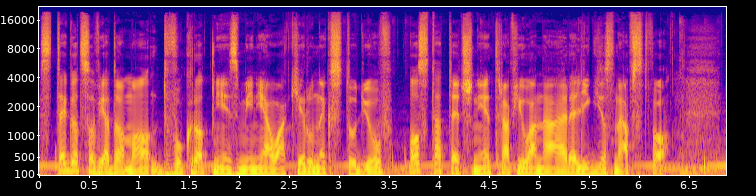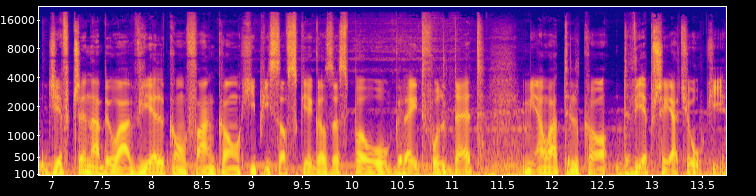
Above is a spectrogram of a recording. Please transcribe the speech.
Z tego co wiadomo, dwukrotnie zmieniała kierunek studiów, ostatecznie trafiła na religioznawstwo. Dziewczyna była wielką fanką hipisowskiego zespołu Grateful Dead, miała tylko dwie przyjaciółki.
